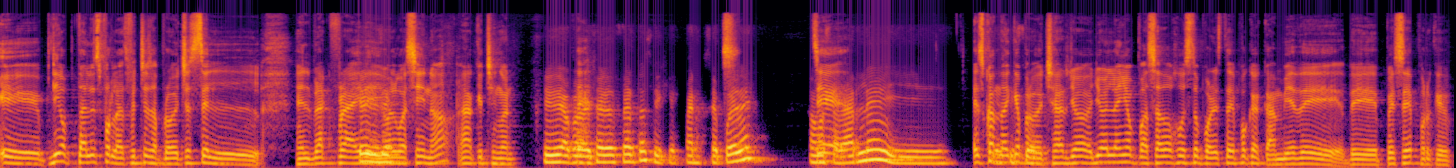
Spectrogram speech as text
eh, digo, tal vez por las fechas aprovechaste el, el Black Friday o algo así, ¿no? Ah, qué chingón. Sí, aproveché las ofertas y dije, bueno, se puede, vamos a darle y... Es cuando hay que aprovechar. Yo, yo el año pasado, justo por esta época, cambié de, de PC porque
